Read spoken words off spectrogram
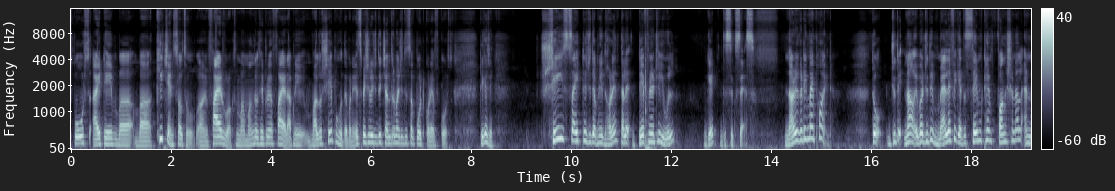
sports item বা বা কিচেন্স অলসো ফায়ার ওয়ার্কস বা মঙ্গল ক্ষেত্রে ফায়ার আপনি ভালো শেপও হতে পারেন স্পেশালি যদি চন্দ্রমা যদি সাপোর্ট করে অফকোর্স ঠিক আছে? সেই সাইডটা যদি আপনি ধরেন, তাহলে definitely you will get the success now you getting my point তো যদি না এবার যদি malefic at the same time functional and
